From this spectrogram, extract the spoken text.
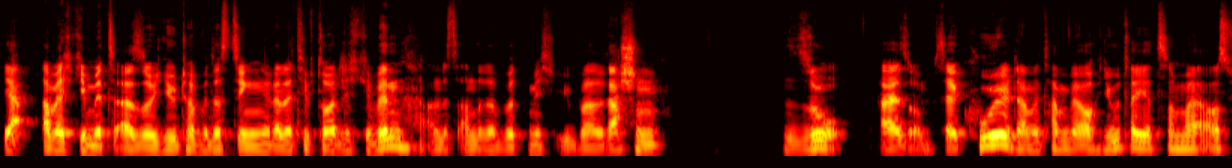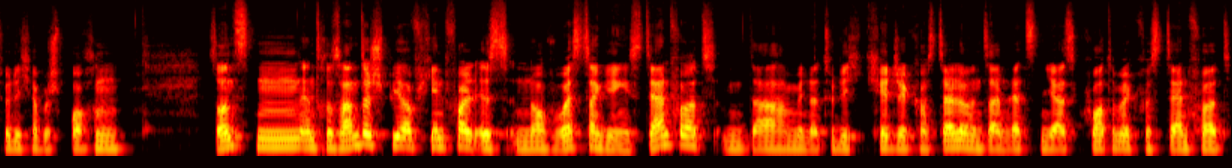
Ja, aber ich gehe mit. Also Utah wird das Ding relativ deutlich gewinnen. Alles andere wird mich überraschen. So, also sehr cool. Damit haben wir auch Utah jetzt nochmal ausführlicher besprochen. Sonst ein interessantes Spiel auf jeden Fall ist Northwestern gegen Stanford. Da haben wir natürlich KJ Costello in seinem letzten Jahr als Quarterback für Stanford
